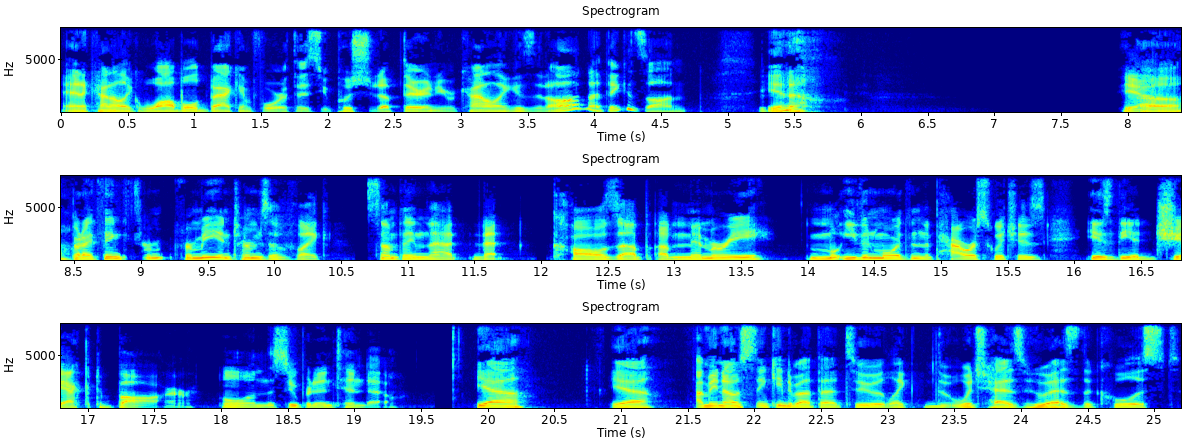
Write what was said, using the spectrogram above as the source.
and it kind of like wobbled back and forth as you pushed it up there and you were kind of like is it on? I think it's on. You know. Yeah. Uh, but I think for for me, in terms of like something that that calls up a memory, mo- even more than the power switches, is the eject bar on the Super Nintendo. Yeah, yeah. I mean, I was thinking about that too. Like, th- which has who has the coolest?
